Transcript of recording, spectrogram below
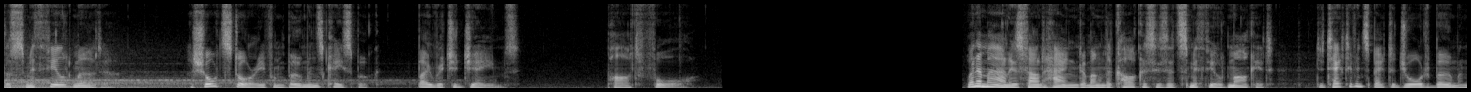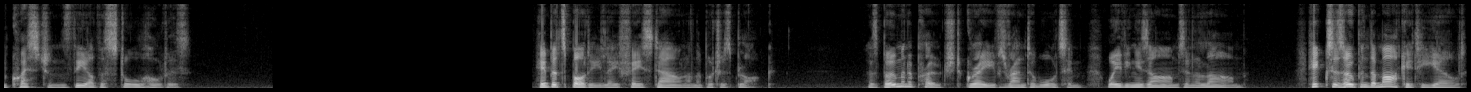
The Smithfield Murder, a short story from Bowman's Casebook by Richard James. Part 4. When a man is found hanged among the carcasses at Smithfield Market, Detective Inspector George Bowman questions the other stallholders. Hibbert's body lay face down on the butcher's block. As Bowman approached, Graves ran towards him, waving his arms in alarm. Hicks has opened the market, he yelled.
